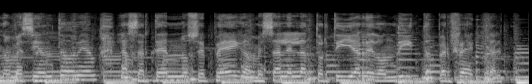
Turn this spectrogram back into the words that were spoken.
Cuando me siento bien, la sartén no se pega, me sale la tortilla redondita, perfecta.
